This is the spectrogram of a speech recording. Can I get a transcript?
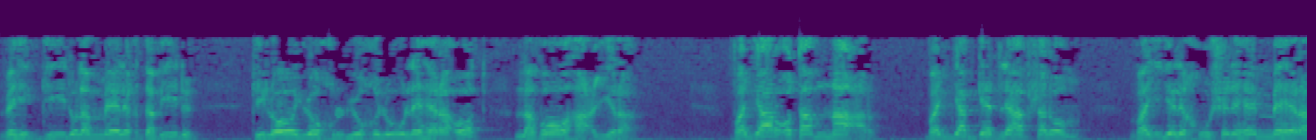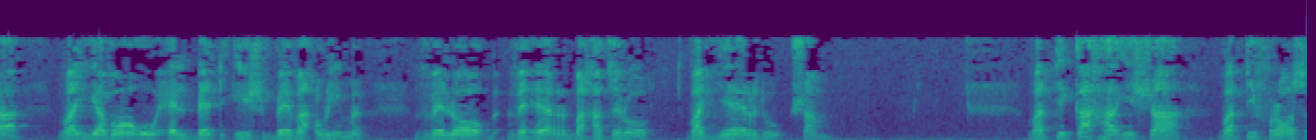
והגידו למלך דוד, כי לא יוכלו להיראות לבוא העירה. וירא אותם נער, ויגד לאבשלום, וילכו שניהם מהרה, ויבואו אל בית איש בבחורים, ולא באר בחצרו, וירדו שם. ותיקח האישה, ותפרוס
